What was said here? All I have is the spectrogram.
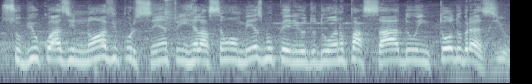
subiu quase 9% em relação ao mesmo período do ano passado em todo o Brasil.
